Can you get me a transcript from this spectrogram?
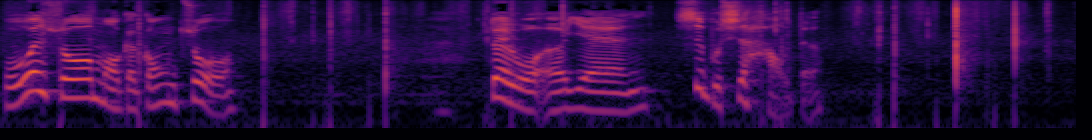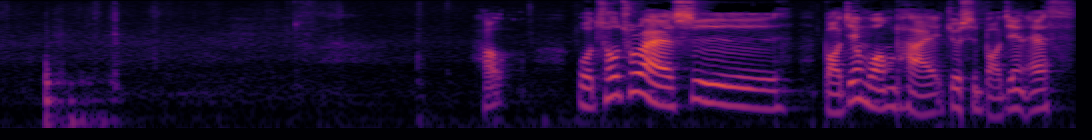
我问说某个工作对我而言是不是好的？我抽出来是宝剑王牌，就是宝剑 S，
